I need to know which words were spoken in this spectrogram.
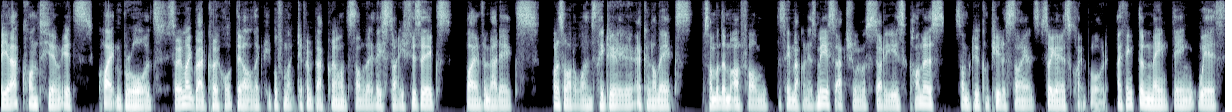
Yeah, Quantium, it's quite broad. So in my grad cohort, there are like people from like different backgrounds. Some they study physics, bioinformatics. What are some other ones? They do economics. Some of them are from the same background as me. So actuarial studies, commerce. Some do computer science. So yeah, it's quite broad. I think the main thing with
